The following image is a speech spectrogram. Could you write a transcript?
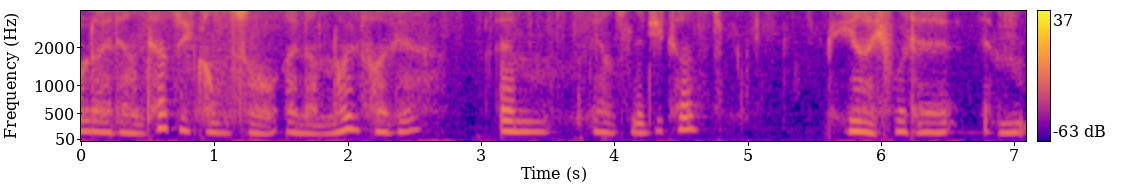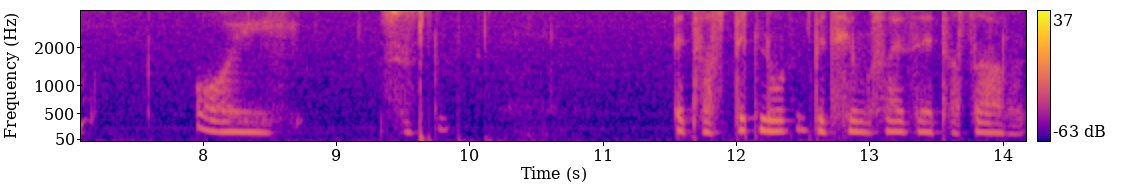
Hallo Leute und herzlich willkommen zu einer neuen Folge ähm, Leons Legicast. Ja, ich wollte ähm, euch etwas bitten bzw. etwas sagen.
